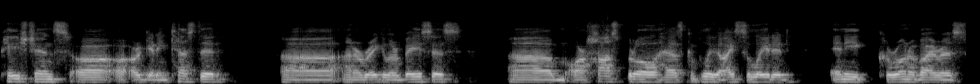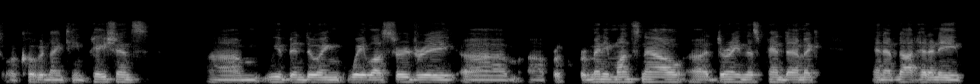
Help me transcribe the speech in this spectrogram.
patients are, are, getting tested uh, on a regular basis. Um, our hospital has completely isolated any coronavirus or COVID 19 patients. Um, we've been doing weight loss surgery um, uh, for, for many months now uh, during this pandemic and have not had any,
